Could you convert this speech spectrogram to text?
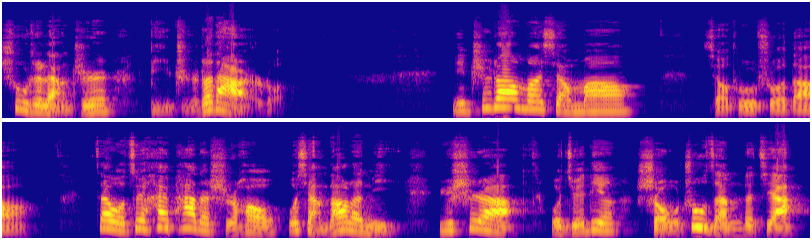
竖着两只笔直的大耳朵。你知道吗，小猫？小兔说道：“在我最害怕的时候，我想到了你，于是啊，我决定守住咱们的家。”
